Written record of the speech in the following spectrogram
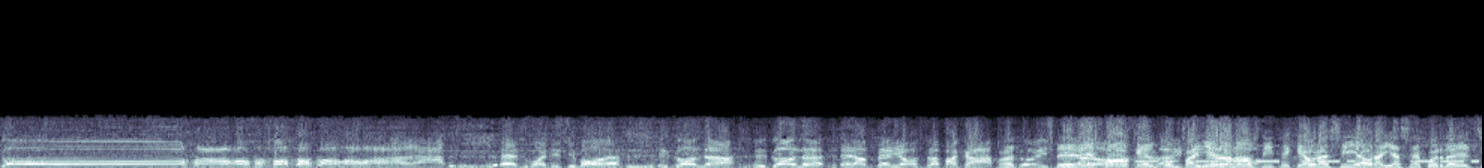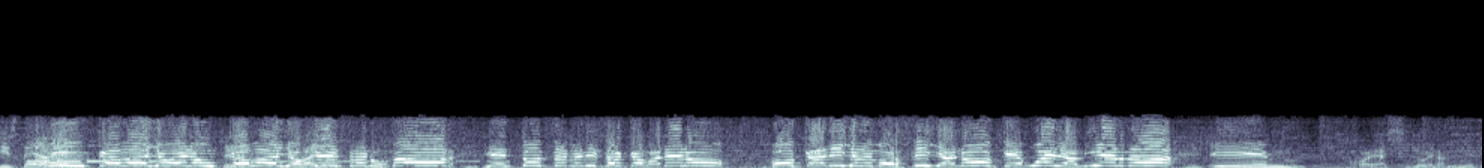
¡Gol! Es buenísimo. eh. Gol, eh, gol. eh. El Amperio contra Paca. Habéis Te dejo que el compañero nos dice que ahora sí, ahora ya se acuerda del chiste. A ver. Un caballo era un Sí, caballo, caballo. que entra en un bar y entonces le dice al camarero bocadillo de morcilla, no, que huele a mierda y joder, así no era mierda.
